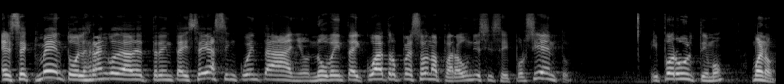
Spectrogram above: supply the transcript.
El segmento, el rango de edad de 36 a 50 años, 94 personas para un 16%. Y por último, bueno,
